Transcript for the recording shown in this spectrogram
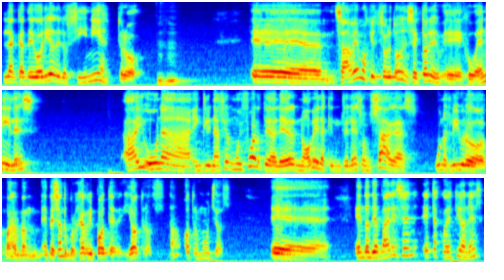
la categoría de lo siniestro, eh, sabemos que sobre todo en sectores eh, juveniles hay una inclinación muy fuerte a leer novelas que en realidad son sagas unos libros, bueno, empezando por Harry Potter y otros, ¿no? Otros muchos, eh, en donde aparecen estas cuestiones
